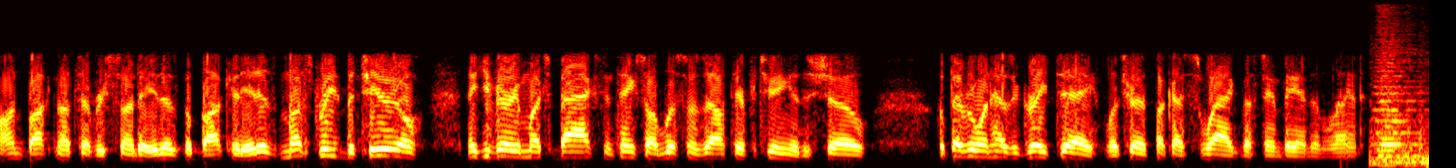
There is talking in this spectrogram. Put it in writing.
on Bucknuts every Sunday. It is the bucket. It is must-read material. Thank you very much, Bax, and thanks to our listeners out there for tuning into the show. Hope everyone has a great day. Let's hear that Buckeye swag, best damn band in the land.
